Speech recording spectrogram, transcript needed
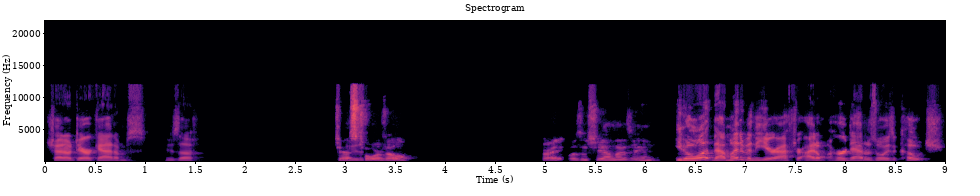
Shout out Derek Adams. He was a. Jess Who's- Torville. Right? Wasn't she on that team? You know what? That might have been the year after. I don't. Her dad was always a coach,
